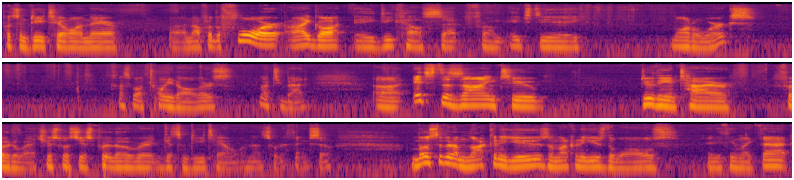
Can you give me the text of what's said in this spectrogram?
put some detail on there. Uh, now for the floor, I got a decal set from HDA Model Works. Cost about $20, not too bad. Uh, it's designed to do the entire photo etch. You're supposed to just put it over it and get some detail and that sort of thing. So most of it I'm not going to use. I'm not going to use the walls, anything like that.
